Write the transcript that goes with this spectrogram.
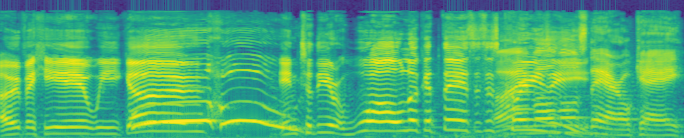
over here we go into the. Whoa! Look at this. This is crazy. I'm crazy. almost there, okay?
